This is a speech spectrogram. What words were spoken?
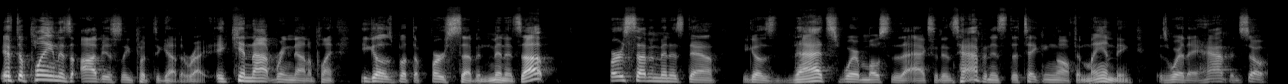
If the plane is obviously put together right, it cannot bring down a plane. He goes, but the first seven minutes up, first seven minutes down, he goes, that's where most of the accidents happen. It's the taking off and landing is where they happen. So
